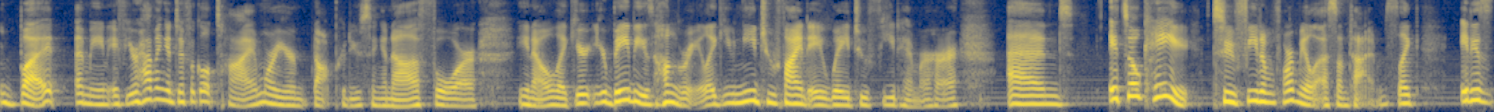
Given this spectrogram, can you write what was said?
but i mean if you're having a difficult time or you're not producing enough or you know like your your baby is hungry like you need to find a way to feed him or her and it's okay to feed them formula sometimes. Like it is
